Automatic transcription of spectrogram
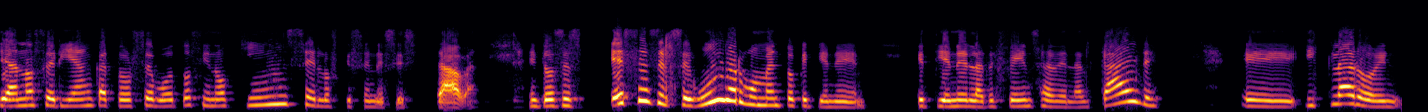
ya no serían 14 votos, sino 15 los que se necesitaban. Entonces, ese es el segundo argumento que tiene, que tiene la defensa del alcalde. Eh, y claro, en,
